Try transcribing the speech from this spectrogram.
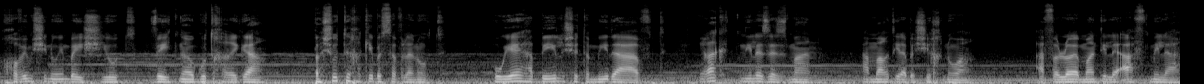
חווים שינויים באישיות והתנהגות חריגה. פשוט תחכי בסבלנות. הוא יהיה הביל שתמיד אהבת. רק תני לזה זמן, אמרתי לה בשכנוע. אבל לא האמנתי לאף מילה.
